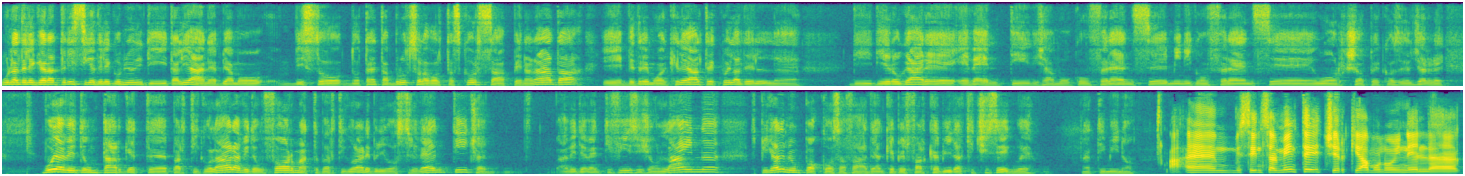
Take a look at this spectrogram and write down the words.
Una delle caratteristiche delle community italiane, abbiamo visto Dotnet Abruzzo la volta scorsa, appena nata, e vedremo anche le altre, è quella del, di, di erogare eventi, diciamo, conferenze, mini conferenze, workshop e cose del genere. Voi avete un target particolare, avete un format particolare per i vostri eventi, cioè avete eventi fisici online? Spiegatemi un po' cosa fate, anche per far capire a chi ci segue un attimino. Ma, ehm, essenzialmente cerchiamo noi nel,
